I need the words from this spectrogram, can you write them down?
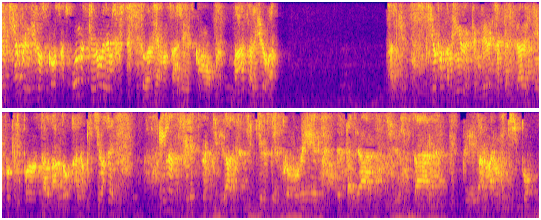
Aquí aprendí dos cosas. Uno es que no me debo frustrar si todavía no sale, es como va a salir o va a. Y otro también es entender la calidad del tiempo que le puedo estar dando a lo que quiero hacer en las diferentes actividades, si quieres ser promover, mercadear, fidelizar, este, armar un equipo,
